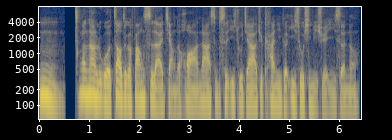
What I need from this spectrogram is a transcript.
嗯，那那如果照这个方式来讲的话，那是不是艺术家去看一个艺术心理学医生呢？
